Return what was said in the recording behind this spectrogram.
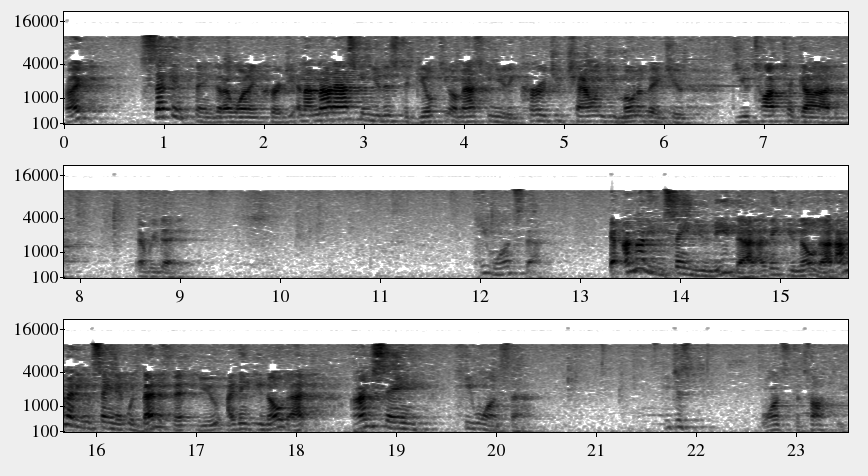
Right? Second thing that I want to encourage you, and I'm not asking you this to guilt you, I'm asking you to encourage you, challenge you, motivate you. Do you talk to God every day? He wants that. I'm not even saying you need that. I think you know that. I'm not even saying it would benefit you. I think you know that. I'm saying He wants that. He just wants to talk to you.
